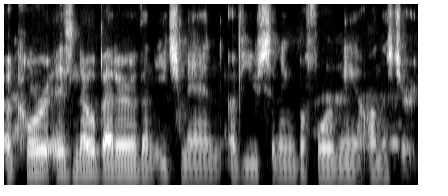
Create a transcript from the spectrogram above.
a court is no better than each man of you sitting before me on this jury.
